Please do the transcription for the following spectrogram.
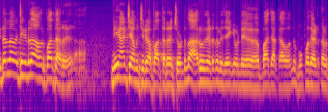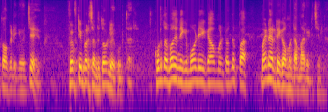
இதெல்லாம் வச்சுக்கிட்டு தான் அவர் பார்த்தாரு. நீ ஆட்சி அமைச்சரியா பார்த்துறேன்னு சொல்லிட்டு தான் அறுபது இடத்துல ஜெயிக்க வேண்டிய பாஜகவை வந்து முப்பது இடத்துல தோக்கடிக்க வச்சு ஃபிஃப்டி பர்சன்ட் தோல்வியை கொடுத்தாரு. கொடுத்த போது இன்றைக்கி மோடி கவர்மெண்ட் வந்து இப்போ மைனாரிட்டி கவர்மெண்ட்டாக மாறிடுச்சு இல்லை.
